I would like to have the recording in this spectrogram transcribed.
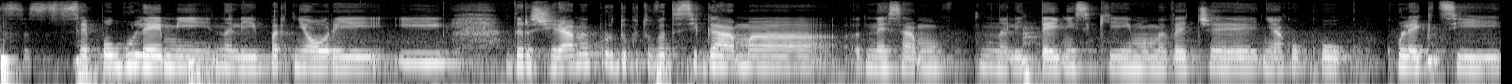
с все по-големи нали, партньори и да разширяваме продуктовата си гама, не само нали, тениски, имаме вече няколко колекции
